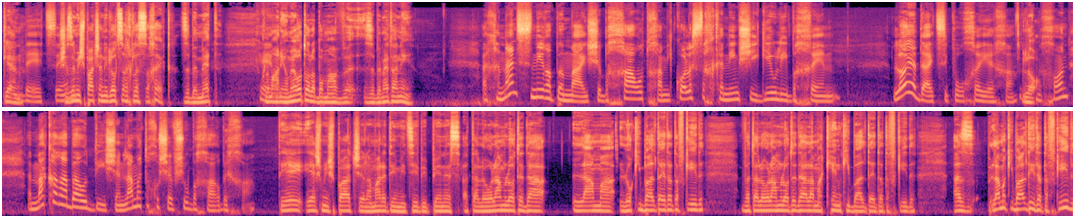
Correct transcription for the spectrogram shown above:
כן. בעצם. שזה משפט שאני לא צריך לשחק. זה באמת, כן. כלומר, אני אומר אותו לבמה, וזה באמת אני. החנן שניר הבמאי, שבחר אותך מכל השחקנים שהגיעו להיבחן, לא ידע את סיפור חייך. לא. נכון? מה קרה באודישן? למה אתה חושב שהוא בחר בך? תראי, יש משפט שלמדתי מציפי פינס, אתה לעולם לא תדע למה לא קיבלת את התפקיד, ואתה לעולם לא תדע למה כן קיבלת את התפקיד. אז למה קיבלתי את התפקיד?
